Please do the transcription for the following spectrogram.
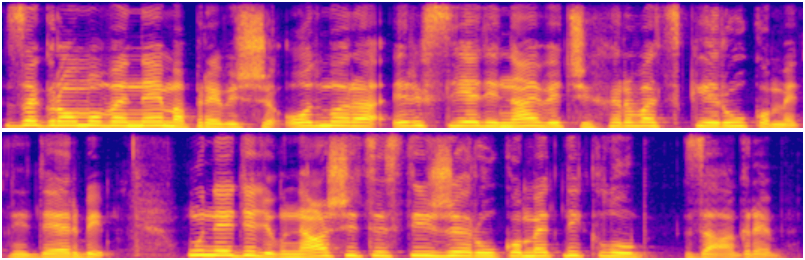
Za Gromove nema previše odmora jer slijedi najveći hrvatski rukometni derbi. U nedjelju u Našice stiže rukometni klub Zagreb.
